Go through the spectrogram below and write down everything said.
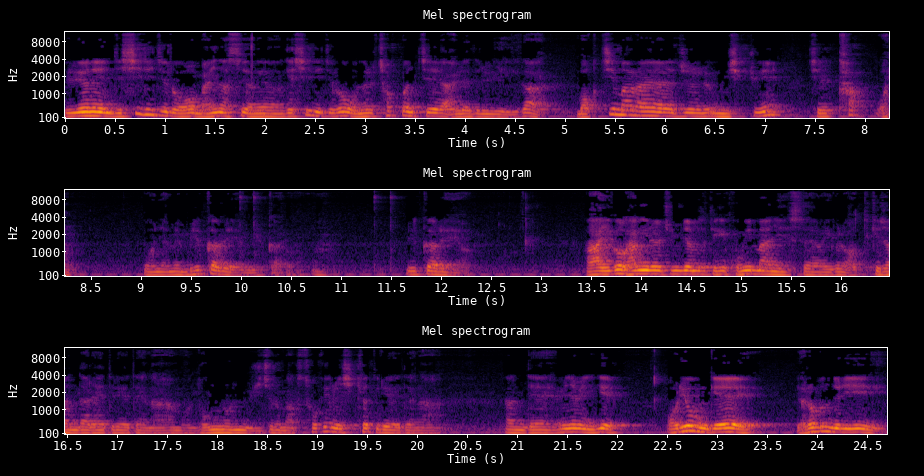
1년에 이제 시리즈로 마이너스 영양학의 시리즈로 오늘 첫 번째 알려드릴 얘기가 먹지 말아야 줄 음식 중에 제일 탑원 뭐냐면 밀가루예요 밀가루. 어. 밀가루예요. 아 이거 강의를 준비하면서 되게 고민 많이 했어요. 이걸 어떻게 전달해 드려야 되나 뭐 논문 위주로 막 소개를 시켜 드려야 되나. 하는데 왜냐면 이게 어려운 게 여러분들이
